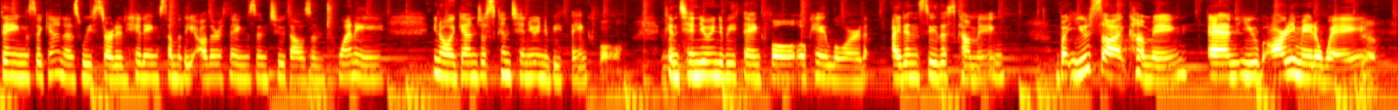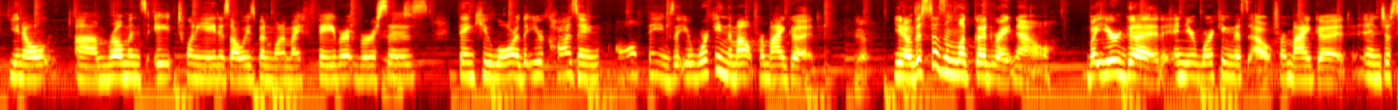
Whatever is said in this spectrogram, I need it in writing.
things again as we started hitting some of the other things in 2020 you know again just continuing to be thankful continuing to be thankful okay lord i didn't see this coming but you saw it coming and you've already made a way yeah. you know um, romans 8 28 has always been one of my favorite verses yes Thank you, Lord, that you're causing all things, that you're working them out for my good. Yeah. You know, this doesn't look good right now, but you're good and you're working this out for my good. And just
